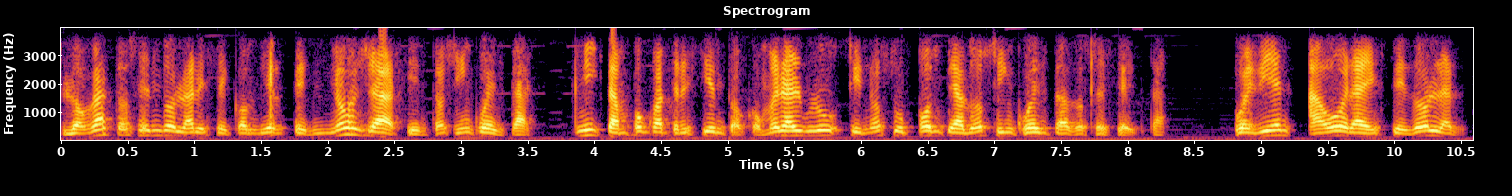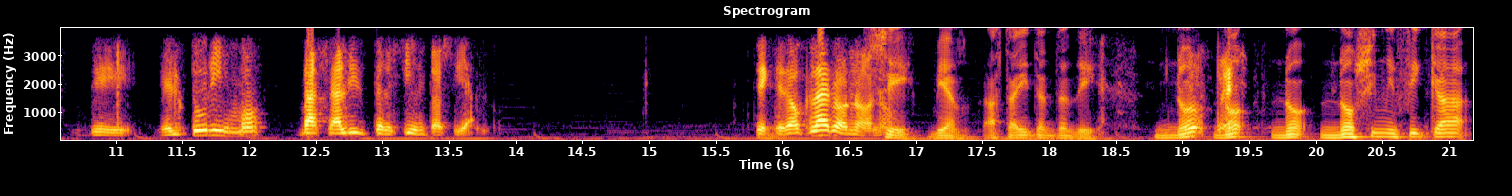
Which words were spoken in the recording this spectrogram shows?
los gastos en dólares se convierten no ya a 150 ni tampoco a 300 como era el blue, sino suponte a 250, 260. Pues bien, ahora ese dólar de, del turismo va a salir 300 y algo. ¿Se quedó claro o no, no? Sí, bien, hasta ahí te entendí. No, no, no, no significa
